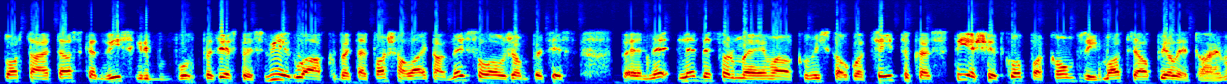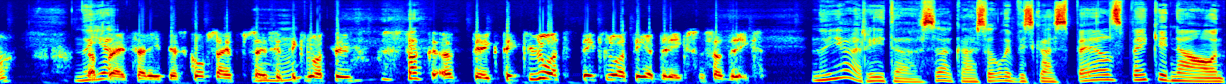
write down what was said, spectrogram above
Sportā ir tas, ka visi grib būt pēc iespējas vieglāku, bet tā pašā laikā nesalaužam, pēc iespējas ne, nedeformējamāku un visu kaut ko citu, kas tieši iet kopā ar kompozītu materiālu pielietojumu. Nu, Tāpēc jā. arī tas kopsaipsēs mm -hmm. ir mhm. tik ļoti, tik, tik ļoti, tik ļoti iedrīgs un sadrīgs. Nu jā, rītā sākās Olimpiskās spēles Pekinā, un,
